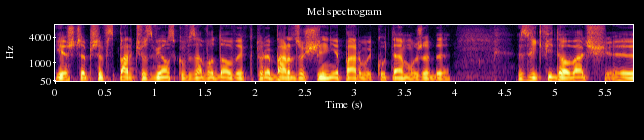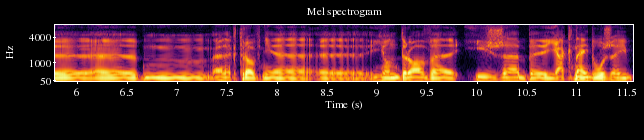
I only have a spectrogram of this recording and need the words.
jeszcze przy wsparciu związków zawodowych, które bardzo silnie parły ku temu, żeby zlikwidować y, y, mm, elektrownie y, jądrowe i żeby jak najdłużej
